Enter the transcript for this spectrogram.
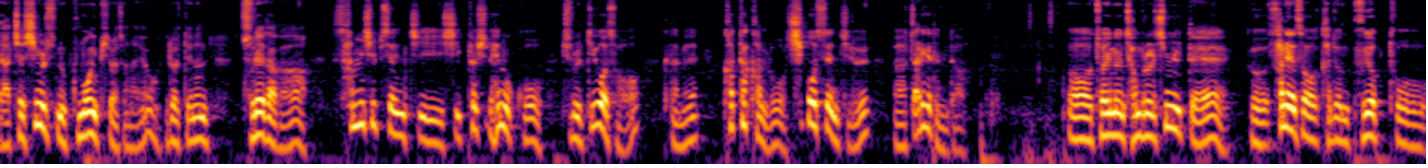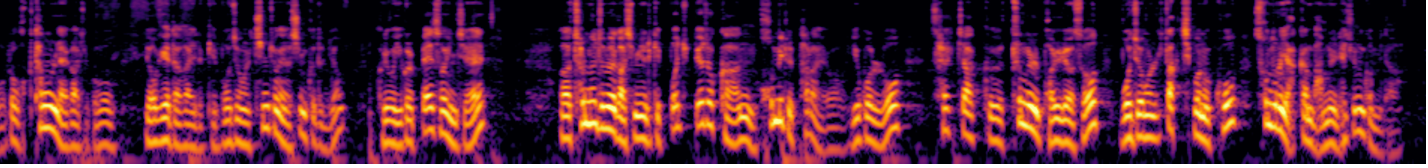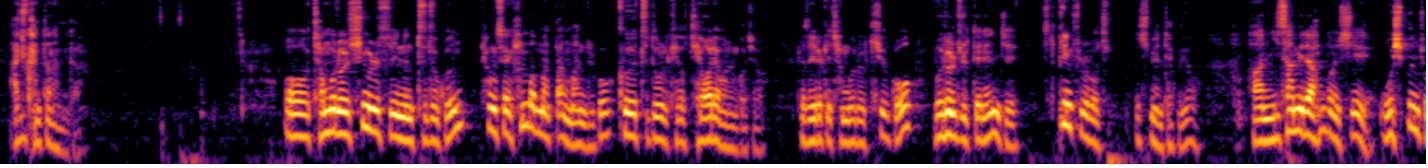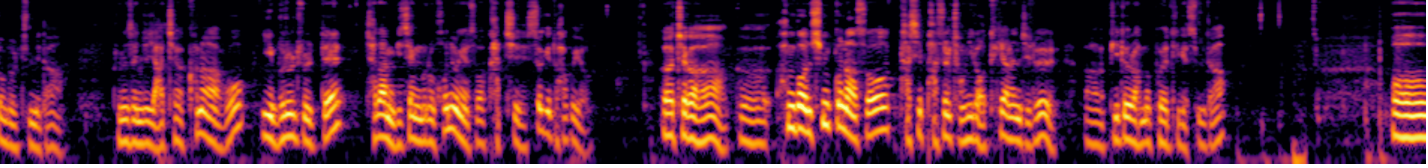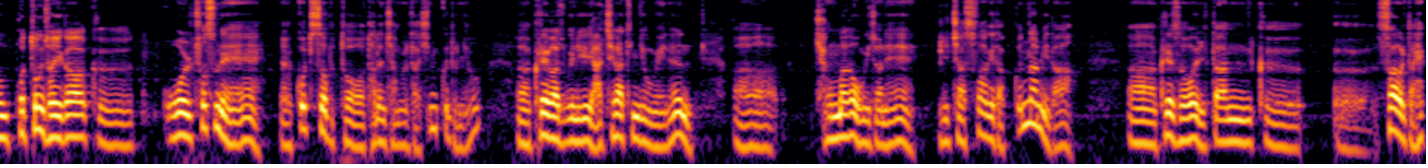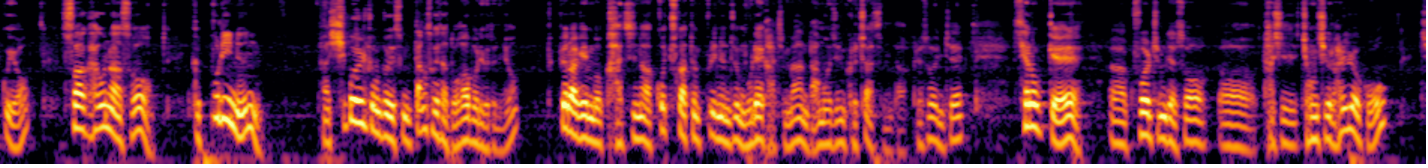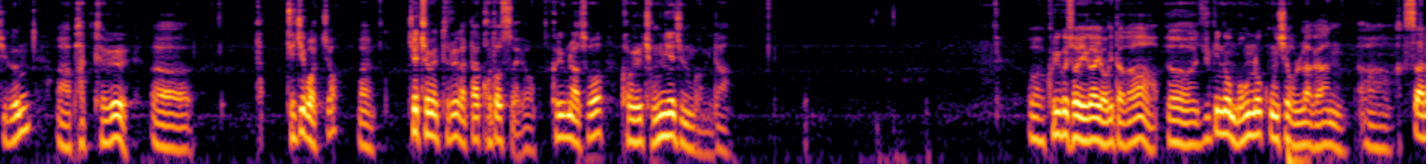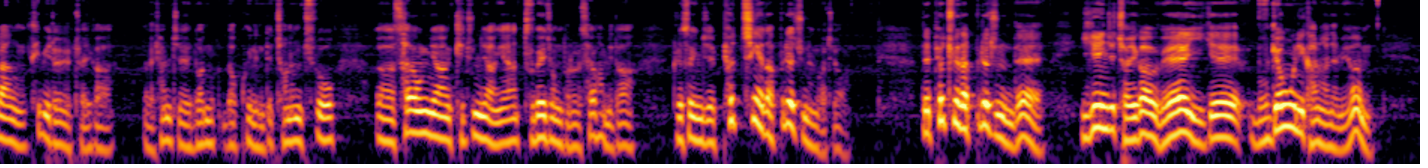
야채 심을 수 있는 구멍이 필요하잖아요. 이럴 때는 줄에다가 30cm씩 표시를 해놓고 줄을 띄워서 그 다음에 커터칼로 15cm를 자르게 됩니다. 어, 저희는 작물을 심을 때 그 산에서 가져온 부엽토로 흙탕물 내가지고 여기에다가 이렇게 모종을 침종해서 심거든요. 그리고 이걸 빼서 이제 어, 철물점에 가시면 이렇게 뾰- 뾰족한 호미를 팔아요. 이걸로 살짝 그 틈을 벌려서 모종을 딱 집어넣고 손으로 약간 마무리를 해주는 겁니다. 아주 간단합니다. 어, 작물을 심을 수 있는 두둑은 평생 한 번만 딱 만들고 그 두둑을 계속 재활용하는 거죠. 그래서 이렇게 작물을 키우고 물을 줄 때는 이제 스프링클러로 주- 주시면 되고요. 한 2, 3일에 한 번씩 50분 정도를 줍니다. 그러면서 이제 야채가 커나가고 이 물을 줄 때 자단 미생물을 혼용해서 같이 쓰기도 하고요. 어, 제가 그 한 번 심고 나서 다시 밭을 정리를 어떻게 하는지를 어, 비디오를 한번 보여드리겠습니다. 어, 보통 저희가 그 5월 초순에 꽃서부터 다른 작물을 다 심거든요. 어, 그래가지고 이제 야채 같은 경우에는 어, 장마가 오기 전에 1차 수확이 다 끝납니다. 아, 그래서 일단 그 어, 수확을 다 했고요. 수확하고 나서 그 뿌리는 한 15일 정도 있으면 땅속에 다 녹아버리거든요. 특별하게 뭐 가지나 고추 같은 뿌리는 좀 오래 가지만 나머지는 그렇지 않습니다. 그래서 이제 새롭게 어, 9월쯤 돼서 어, 다시 정식을 하려고 지금 어, 밭을 어, 다- 뒤집었죠. 어, 제초 매트를 갖다 걷었어요. 그리고 나서 거기를 정리해 주는 겁니다. 어, 그리고 저희가 여기다가 어, 유기농 목록 공시에 올라간 어, 흑사랑 TV를 저희가 어, 현재 넣, 넣고 있는데 저는 주로 어, 사용량 기준량의 한 두 배 정도를 사용합니다. 그래서 이제 표층에다 뿌려주는 거죠. 근데 표층에다 뿌려주는데 이게 이제 저희가 왜 이게 무경운이 가능하냐면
